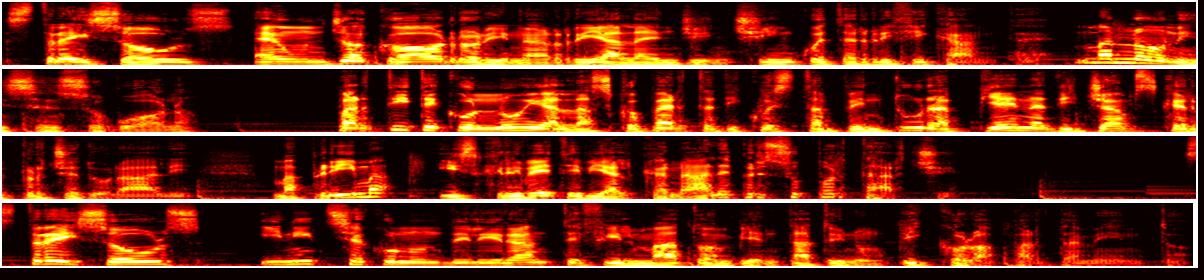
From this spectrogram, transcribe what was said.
Stray Souls è un gioco horror in Unreal Engine 5 terrificante, ma non in senso buono. Partite con noi alla scoperta di questa avventura piena di jumpscare procedurali, ma prima iscrivetevi al canale per supportarci. Stray Souls inizia con un delirante filmato ambientato in un piccolo appartamento,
